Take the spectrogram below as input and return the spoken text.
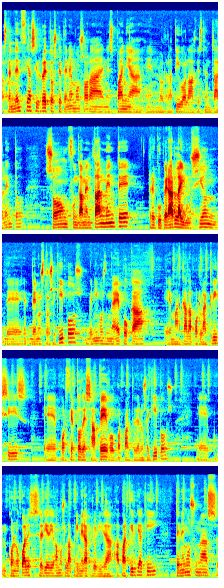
Las tendencias y retos que tenemos ahora en España en lo relativo a la gestión de talento son fundamentalmente recuperar la ilusión de, nuestros equipos. Venimos de una época eh, marcada por la crisis, eh, por cierto desapego por parte de los equipos, eh, con lo cual esa sería digamos, la primera prioridad. A partir de aquí tenemos unos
